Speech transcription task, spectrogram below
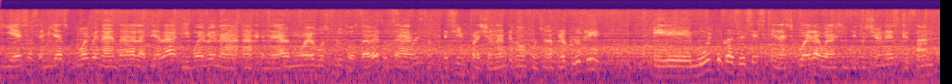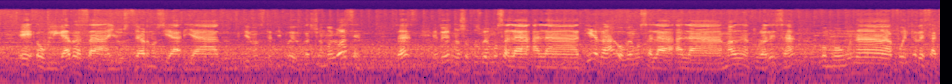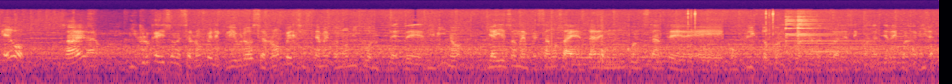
y esas semillas vuelven a entrar a la tierra y vuelven a, generar nuevos frutos, ¿sabes? O sea, es impresionante cómo funciona, pero creo que eh, muy pocas veces en la escuela o en las instituciones que están eh, obligadas a ilustrarnos y a, transmitirnos este tipo de educación no lo hacen, ¿sabes? Entonces nosotros vemos a la, a la tierra o vemos a la, a la madre naturaleza como una fuente de saqueo, ¿sabes? Y creo que ahí es donde se rompe el equilibrio, se rompe el sistema económico de, divino y ahí es donde empezamos a entrar en un constante eh, conflicto con, con la naturaleza y con la tierra y con la vida.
